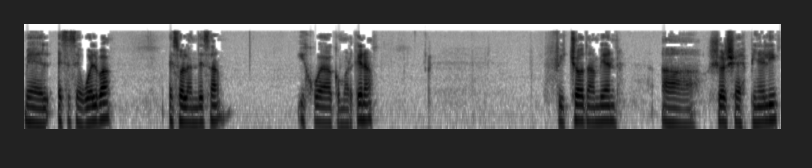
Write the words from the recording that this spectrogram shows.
viene del SC Huelva, es holandesa y juega como arquera. Fichó también a Giorgia Spinelli,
